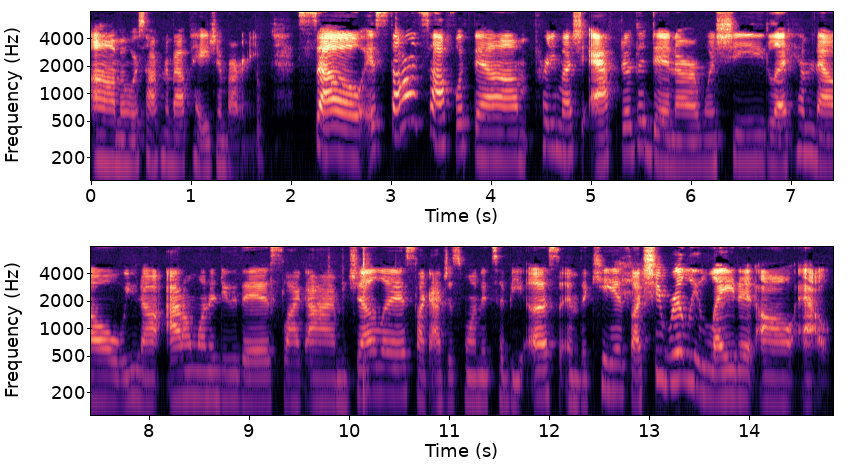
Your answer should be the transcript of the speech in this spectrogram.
um, and we're talking about Paige and Bernie. So it starts off with them pretty much after the dinner when she let him know, you know, I don't want to do this. Like I'm jealous. Like I just wanted to be us and the kids. Like she really laid it all out.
